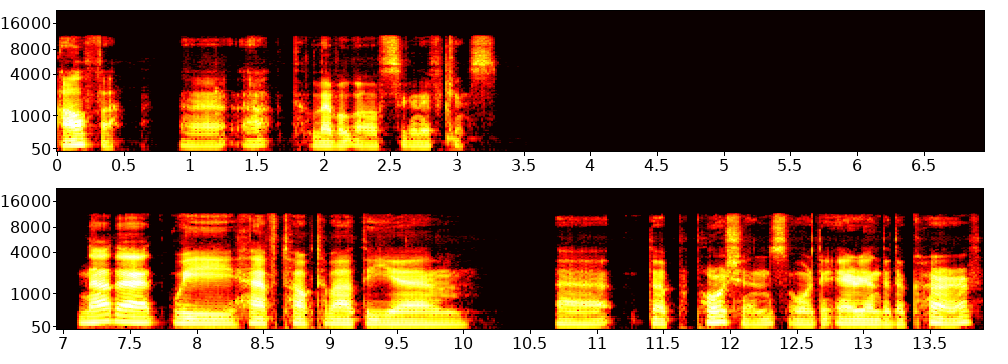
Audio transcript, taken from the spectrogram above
alpha uh, the level of significance. Now that we have talked about the um, uh, the proportions or the area under the curve,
